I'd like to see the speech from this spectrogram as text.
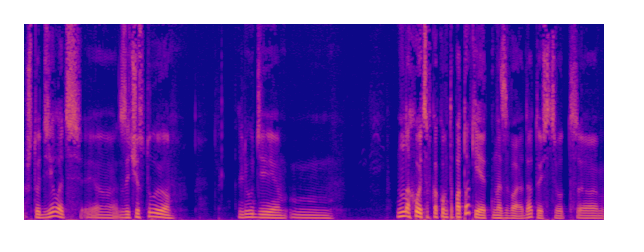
что делать. Э, зачастую люди ну, находится в каком-то потоке, я это называю, да, то есть вот э,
